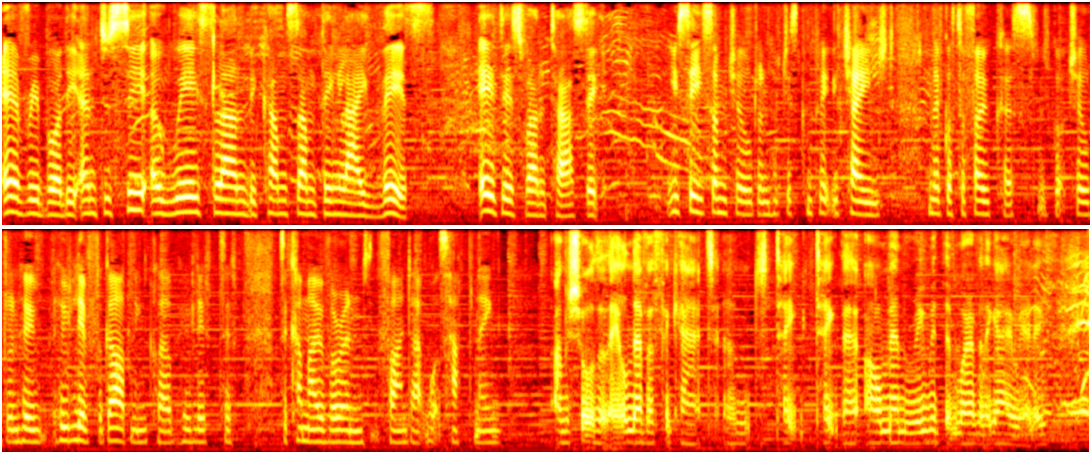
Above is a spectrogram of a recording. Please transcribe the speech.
everybody. And to see a wasteland become something like this, it is fantastic. You see some children have just completely changed and they've got a focus. We've got children who, who live for Gardening Club, who live to, to come over and find out what's happening. I'm sure that they'll never forget and take, take their, our memory with them wherever they go, really.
